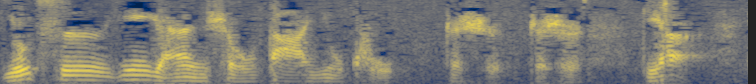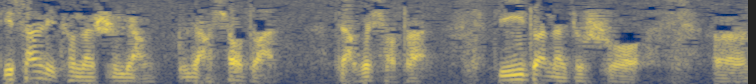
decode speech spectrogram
由此因缘受大忧苦。这是这是第二，第三里头呢是两两小段，两个小段。第一段呢，就是说，呃，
